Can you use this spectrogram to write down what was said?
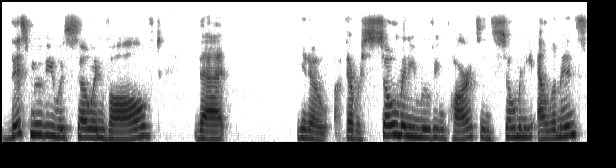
this movie was so involved that you know there were so many moving parts and so many elements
